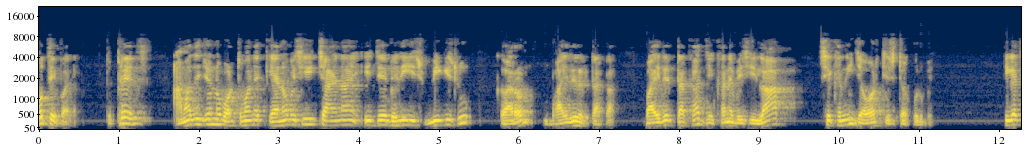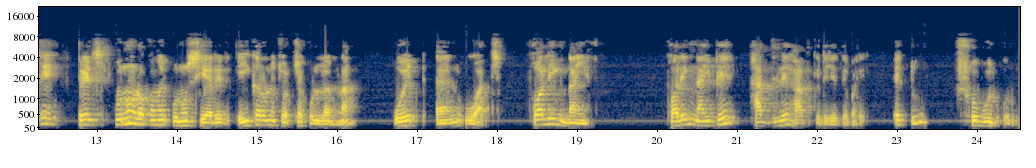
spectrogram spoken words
হতে পারে। তো ফ্রেন্ডস আমাদের জন্য বর্তমানে কেন বেশি China is a very big issue কারণ বাইরের টাকা। বাইরের টাকা যেখানে বেশি লাভ, সেখানেই যাওয়ার চেষ্টা করবে। ঠিক আছে? ফ্রেন্ডস কোনো রকমের কোনো শেয়ারের এই কারণে চর্চা করলাম না। Wait and watch falling knife falling নাইফে হাত দিলে হাত কেটে যেতে পারে। একটু সবুর করুন।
